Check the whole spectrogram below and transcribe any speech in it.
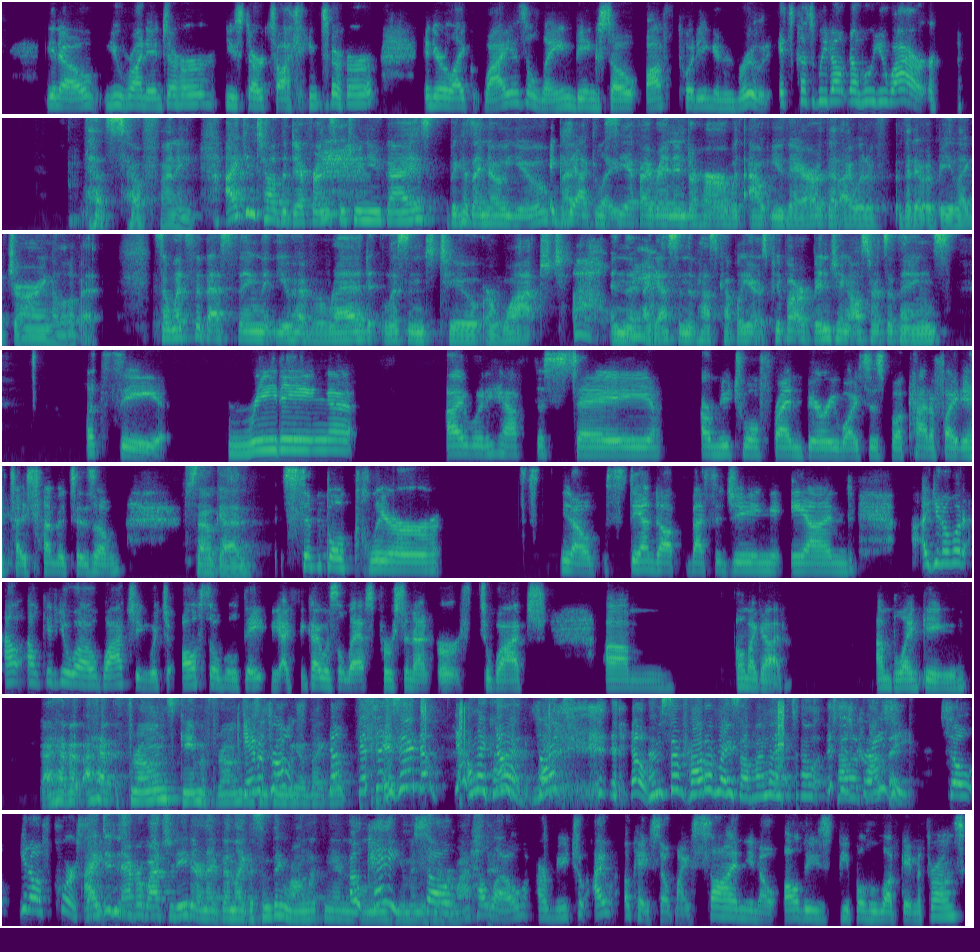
you know, you run into her, you start talking to her, and you're like, why is Alayne being so off putting and rude? It's because we don't know who you are. That's so funny. I can tell the difference between you guys because I know you. Exactly. I can see if I ran into her without you there that I would have that it would be like jarring a little bit. So what's the best thing that you have read, listened to, or watched oh, in the man. I guess in the past couple years? People are binging all sorts of things let's see, reading, I would have to say our mutual friend Bari Weiss's book, How to Fight Anti Semitism. So good. Simple, clear, you know, stand up messaging. And uh, you know what? I'll, I'll give you a watching, which also will date me. I think I was the last person on earth to watch. Um, oh my God, I'm blanking I have a, I have Thrones, Game of Thrones. Game of Thrones. Like, no, that's it. Is it? Oh my god! No, what? no, I'm so proud of myself. I'm like, tell, this is crazy. So you know, of course, I, I, didn't ever watch it either, and I've been like, is something wrong with me? I'm the okay, only human who's so, never watched hello, it. our mutual. I okay, so my son, you know, all these people who love Game of Thrones.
